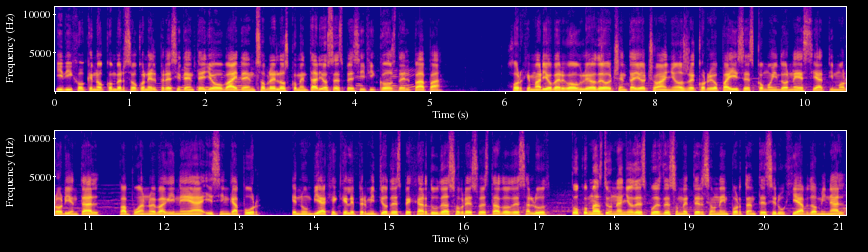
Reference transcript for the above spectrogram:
y dijo que no conversó con el presidente Joe Biden sobre los comentarios específicos del Papa. Jorge Mario Bergoglio, de 88 años, recorrió países como Indonesia, Timor Oriental, Papúa Nueva Guinea y Singapur, en un viaje que le permitió despejar dudas sobre su estado de salud poco más de un año después de someterse a una importante cirugía abdominal.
